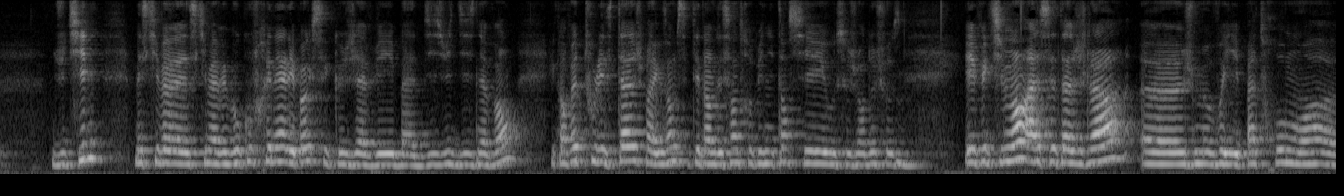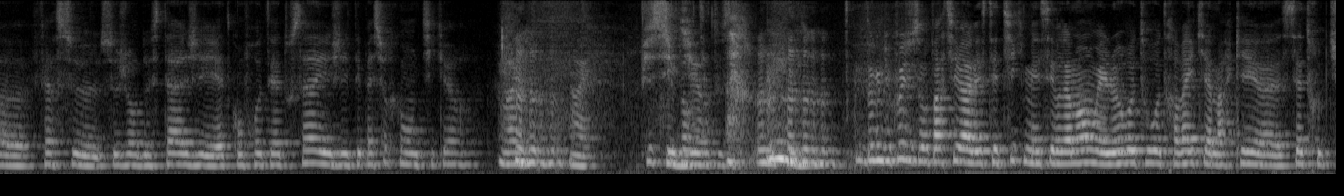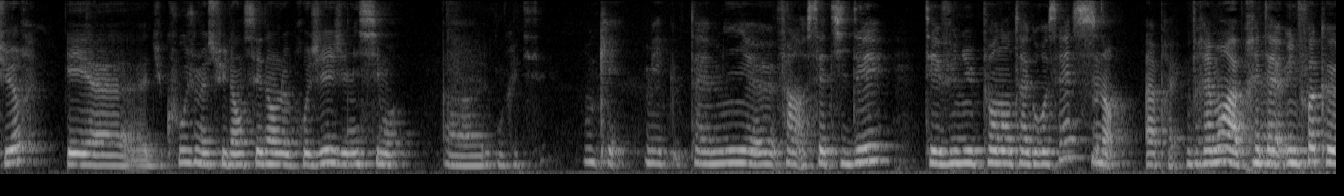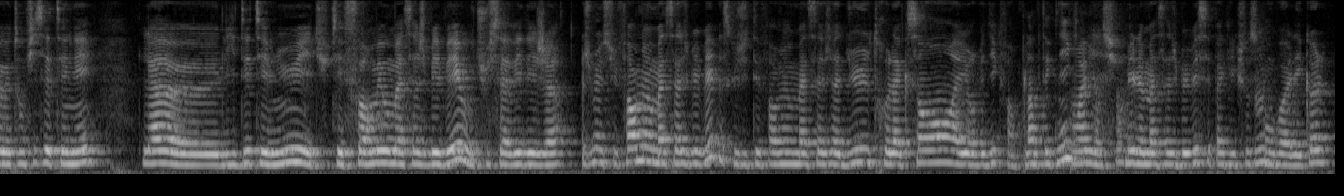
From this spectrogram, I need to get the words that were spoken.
d'utile. Mais ce qui, va- ce qui m'avait beaucoup freiné à l'époque c'est que j'avais bah, 18-19 ans et qu'en fait tous les stages par exemple c'était dans des centres pénitentiaires ou ce genre de choses. Mm. Et effectivement à cet âge là euh, je me voyais pas trop moi euh, faire ce, ce genre de stage et être confrontée à tout ça et j'étais pas sûre que mon petit cœur Ouais. ouais. puisse C'est supporter dur. tout ça donc du coup je suis repartie vers l'esthétique mais c'est vraiment ouais, le retour au travail qui a marqué euh, cette rupture et euh, du coup je me suis lancée dans le projet et j'ai mis six mois à le concrétiser Ok, mais t'as mis. euh, Enfin, cette idée t'es venue pendant ta grossesse? Non après Vraiment, après, une fois que ton fils était né, là, euh, l'idée t'est venue et tu t'es formée au massage bébé ou tu savais déjà? Je me suis formée au massage bébé parce que j'étais formée au massage adulte, relaxant, ayurvédique, enfin plein de techniques. Ouais, bien sûr. Mais le massage bébé, c'est pas quelque chose qu'on Mm. voit à l'école.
